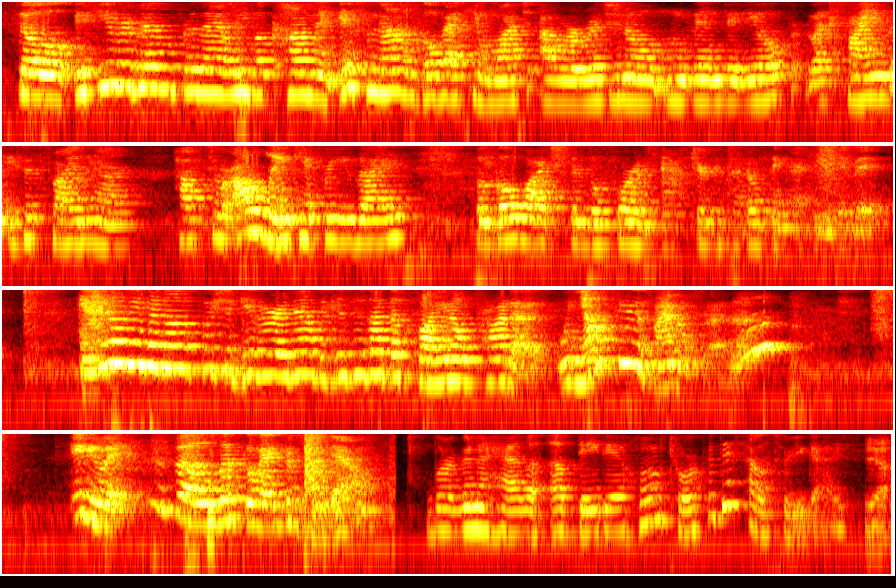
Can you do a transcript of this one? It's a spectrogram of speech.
So if you remember that, leave a comment. If not, go back and watch our original move-in video. Like finally, it says finally our house tour. I'll link it for you guys. But go watch the before and after because I don't think I can give it. And I don't even know if we should give it right now because it's not the final product. When y'all see the final product. Anyways, so let's go back to sit down. We're gonna have an updated home tour for this house for you guys Yeah.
